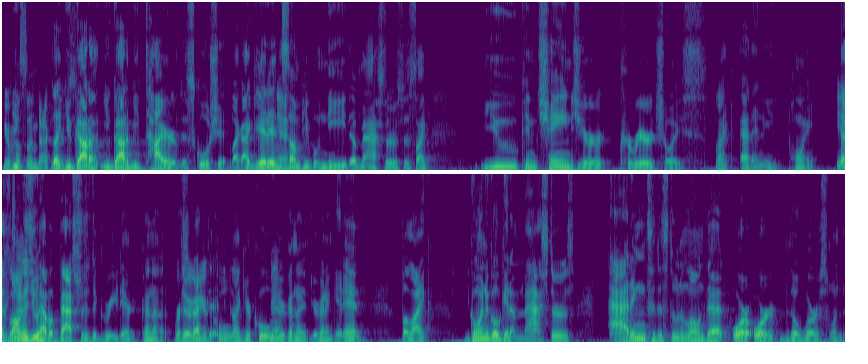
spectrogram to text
you're hustling backwards. like you gotta you gotta be tired of this school shit. Like I get it. Yeah. Some people need a master's. It's like you can change your career choice like at any point. Yeah, as long as you have a bachelor's degree, they're gonna respect you're it. cool. Like you're cool. Yeah. You're gonna you're gonna get in. But like going to go get a master's, adding to the student loan debt, or or the worst one,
